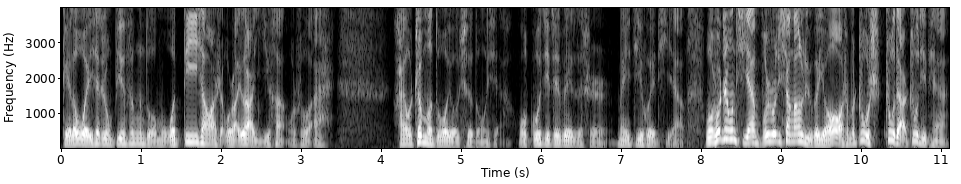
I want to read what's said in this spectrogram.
给了我一些这种缤纷跟夺目，我第一想法是，我说有点遗憾，我说哎。还有这么多有趣的东西！我估计这辈子是没机会体验了。我说这种体验不是说去香港旅个游，什么住住点住几天，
